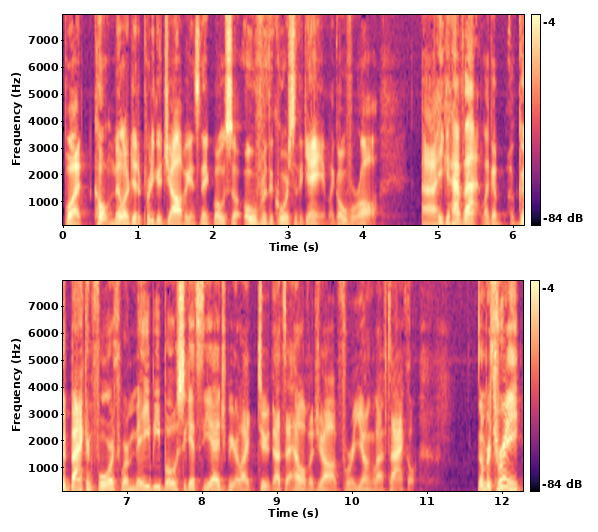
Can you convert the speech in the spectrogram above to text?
But Kolton Miller did a pretty good job against Nick Bosa over the course of the game, like overall. Uh, he could have that, like a, a good back and forth where maybe Bosa gets the edge, but you're like, dude, that's a hell of a job for a young left tackle. Number three,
